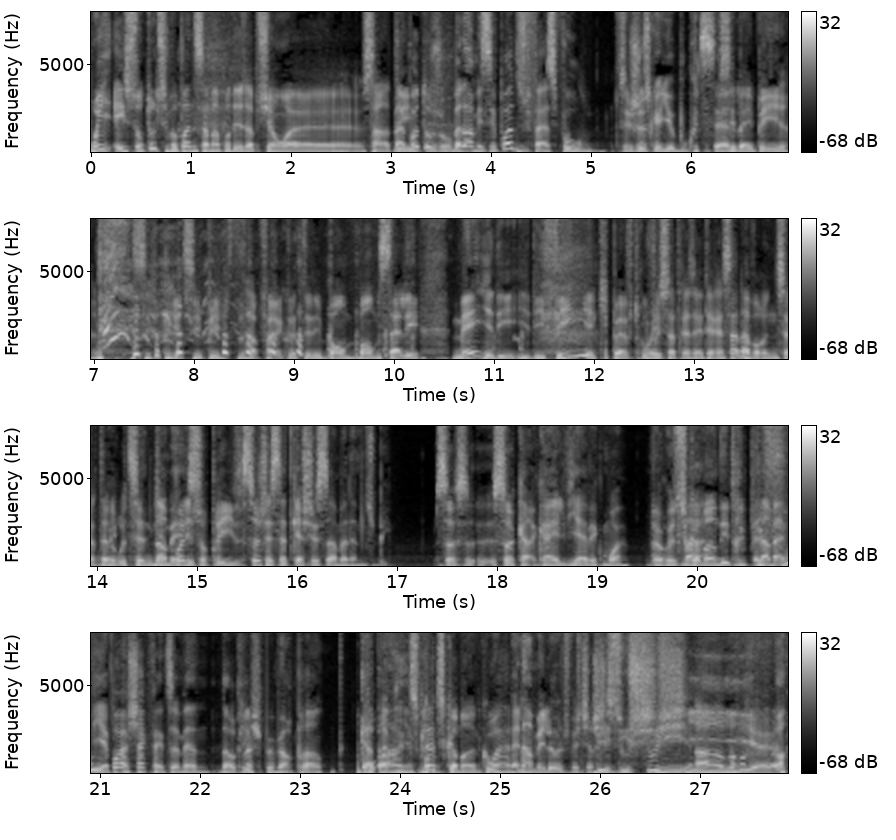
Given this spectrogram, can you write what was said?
oui, et surtout, tu vas pas nécessairement pour des options euh, santé. Ben, pas toujours. Ben non, mais c'est pas du fast-food. C'est juste qu'il y a beaucoup de sel. c'est bien pire. c'est pire, c'est pire. ces affaires. Écoute, c'est des bombes, bombes salées. Mais il y a des, il y a des filles qui peuvent trouver Oui. ça très intéressant d'avoir une certaine Oui. routine, qui Non, n'aiment mais pas les surprises. Ça, j'essaie de cacher ça à Madame Dubé. Ça, ça, ça, quand, quand elle vient avec moi, heureusement. Tu commandes des trucs plus non, mais elle vient pas à chaque fin de semaine. Donc là, je peux me reprendre. Quand Ah, elle vient tu- là, tu commandes quoi? Ben non, mais là, je vais chercher Des des, sushis. sushis. Ah, bon. euh,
